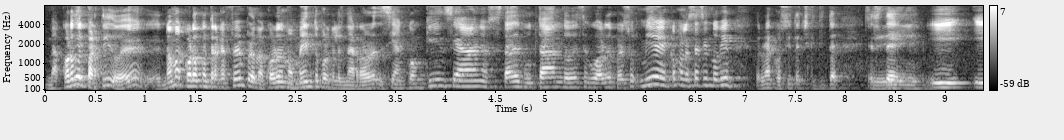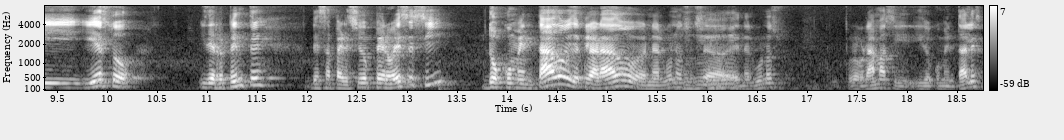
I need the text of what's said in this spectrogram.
me acuerdo del partido, ¿eh? No me acuerdo contra fue, pero me acuerdo del momento porque los narradores decían, con 15 años está debutando este jugador de Azul. Miren cómo lo está haciendo bien. Pero una cosita chiquitita. Este, Sí. y, y, y esto, y de repente desapareció. Pero ese sí, documentado y declarado en algunos, o sea, en algunos programas y, y documentales,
